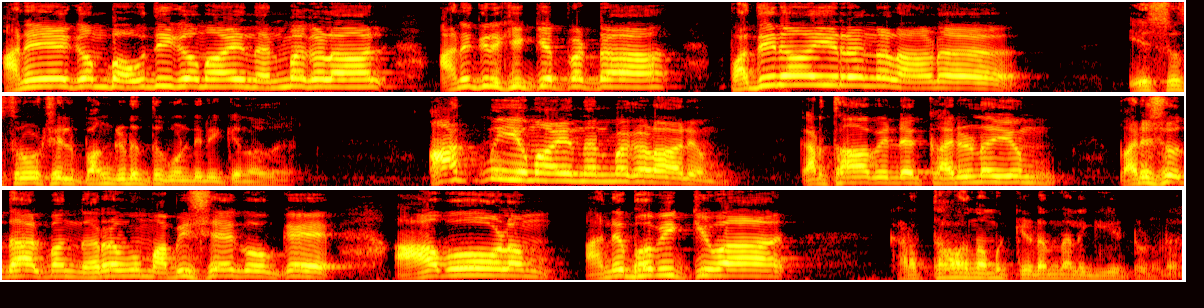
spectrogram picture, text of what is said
അനേകം ഭൗതികമായ നന്മകളാൽ അനുഗ്രഹിക്കപ്പെട്ട പതിനായിരങ്ങളാണ് ഈ ശുശ്രൂഷയിൽ പങ്കെടുത്തുകൊണ്ടിരിക്കുന്നത്. ആത്മീയമായ നന്മകളാലും കർത്താവിന്റെ കരുണയും പരിശുദ്ധാത്മ നിറവും അഭിഷേകവും ഒക്കെ ആവോളം അനുഭവിക്കുവാൻ കർത്താവ് നമുക്കിടം നൽകിയിട്ടുണ്ട്.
